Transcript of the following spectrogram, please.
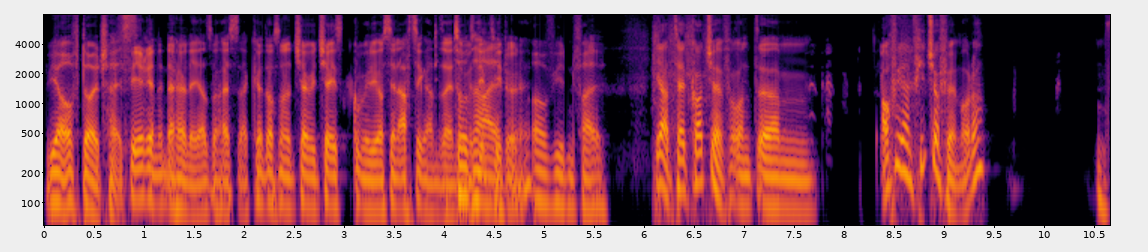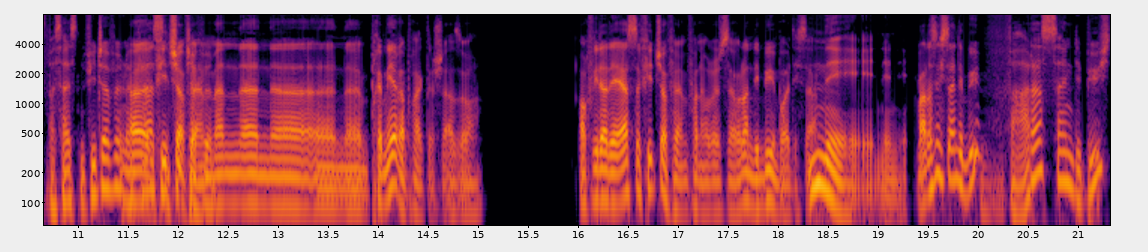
wie er auf Deutsch heißt. Ferien in der Hölle, ja, so heißt er. Könnte auch so eine Chevy Chase-Komödie aus den 80ern sein. Total. Titel. ne? Auf jeden Fall. Ja, Ted Kotcheff und ähm, auch wieder ein Featurefilm, oder? Was heißt ein Featurefilm? Na Äh, ein Featurefilm, eine, eine, eine Premiere praktisch. Also auch wieder der erste Featurefilm von dem Regisseur, oder? Ein Debüt, wollte ich sagen. Nee, nee, nee. War das nicht sein Debüt? War das sein Debüt?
